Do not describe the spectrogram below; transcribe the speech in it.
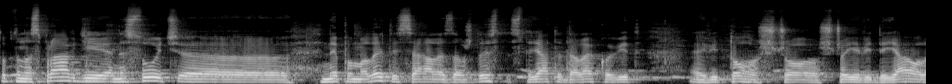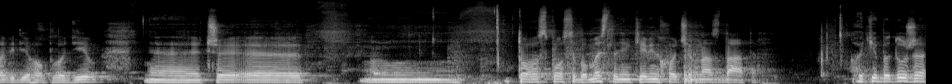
Тобто, насправді не суть е, не помилитися, але завжди стояти далеко від, е, від того, що, що є від диявола, від його плодів, е, чи того способу мислення, який він хоче в нас дати. Хотів би дуже,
